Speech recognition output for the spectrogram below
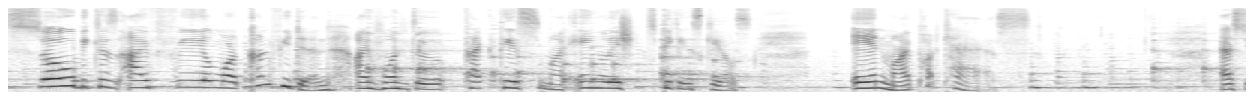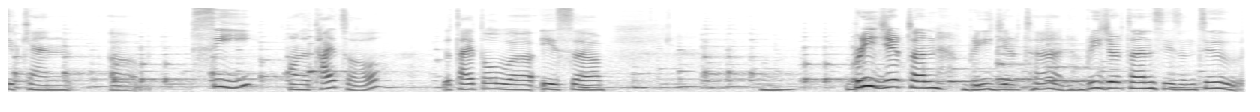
So, because I feel more confident, I want to practice my English speaking skills in my podcast. As you can um, see on the title, the title uh, is uh, Bridgerton, Bridgerton, Bridgerton season 2.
